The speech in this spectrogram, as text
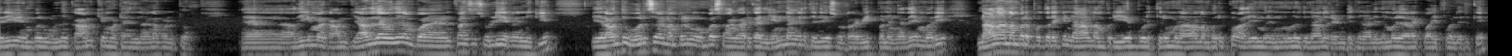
பெரிய நம்பர் ஒன்றும் காமிக்க மாட்டேன். என்ன பண்ணிட்டோம்? அதிகமாக காமிக்கும். அதில் வந்து நம்ம இன்ஃபுளுன்ஸ் சொல்லிடுறேன் இன்றைக்கி இதில் வந்து ஒரு சில நம்பருக்கு ரொம்ப ஸ்ட்ராங்காக இருக்குது அது என்னங்கிற தெளிவாக சொல்கிறேன் வெயிட் பண்ணுங்கள் அதே மாதிரி நாலாம் நம்பரை பொறுத்த வரைக்கும் நாலு நம்பர் ஏ போல் திரும்ப நாலாம் நம்பருக்கும் அதே மாதிரி மூணுக்கு நாலு ரெண்டுக்கு நாலு இந்த மாதிரி வரக்கு வாய்ப்புகள் இருக்குது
